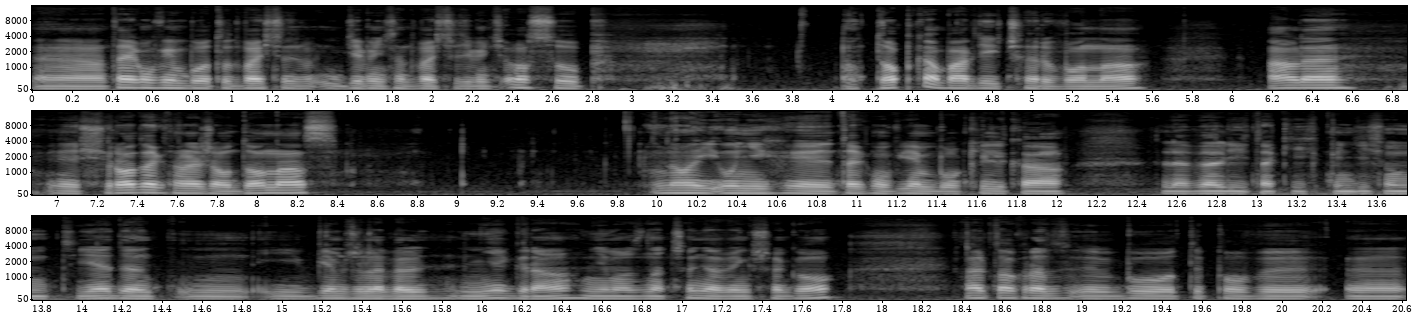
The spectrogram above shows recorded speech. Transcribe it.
E, tak jak mówiłem, było to 29 na 29 osób. Topka bardziej czerwona, ale e, środek należał do nas. No i u nich, e, tak jak mówiłem, było kilka leveli takich 51 mm, i wiem, że level nie gra, nie ma znaczenia większego, ale to akurat e, było typowy e,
